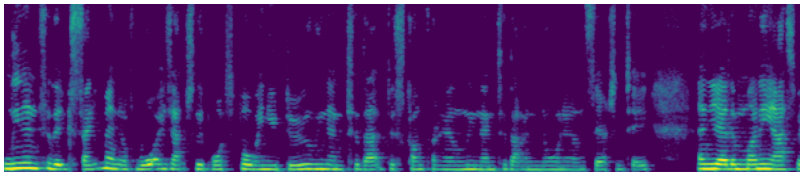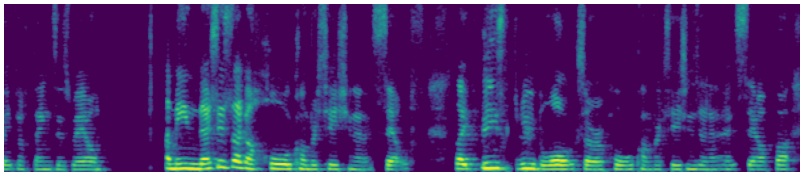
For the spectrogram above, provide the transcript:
lean into the excitement of what is actually possible when you do lean into that discomfort and lean into that unknown and uncertainty. And yeah, the money aspect of things as well I mean, this is like a whole conversation in itself. Like these mm-hmm. three blocks are whole conversations in it itself. But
